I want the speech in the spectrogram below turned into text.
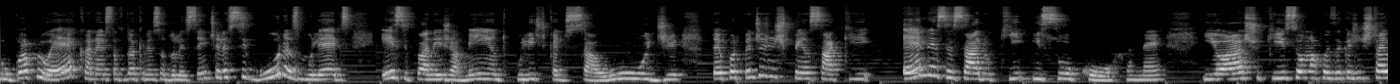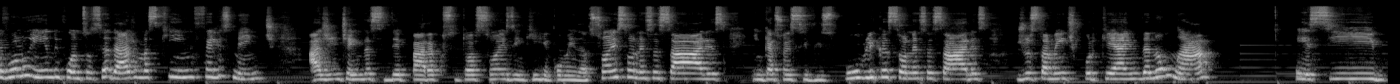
o próprio ECA, né, o Estatuto da Criança e Adolescente, ele assegura às mulheres esse planejamento, política de saúde. Então é importante a gente pensar que é necessário que isso ocorra, né? E eu acho que isso é uma coisa que a gente está evoluindo enquanto sociedade, mas que infelizmente a gente ainda se depara com situações em que recomendações são necessárias, em que ações civis públicas são necessárias, justamente porque ainda não há esse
